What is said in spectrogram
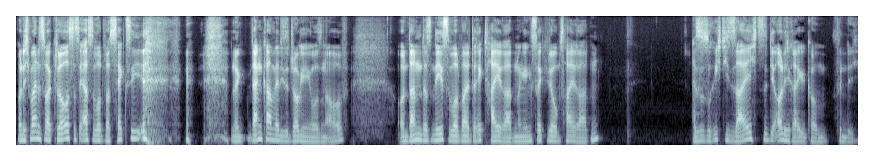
Und ich meine, es war close, das erste Wort war sexy. und dann, dann kamen ja diese Jogginghosen auf. Und dann das nächste Wort war halt direkt heiraten. Dann ging es direkt wieder ums Heiraten. Also so richtig seicht sind die auch nicht reingekommen, finde ich.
